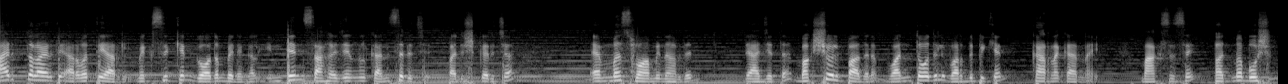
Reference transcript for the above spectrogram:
ആയിരത്തി തൊള്ളായിരത്തി അറുപത്തിയാറിൽ മെക്സിക്കൻ ഗോതമ്പിനങ്ങൾ ഇന്ത്യൻ സാഹചര്യങ്ങൾക്കനുസരിച്ച് പരിഷ്കരിച്ച എം എസ് സ്വാമിനാഥൻ രാജ്യത്ത് ഭക്ഷ്യോൽപാദനം വൻതോതിൽ വർദ്ധിപ്പിക്കാൻ കാരണക്കാരനായി. മാക്സസെ പത്മഭൂഷൺ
